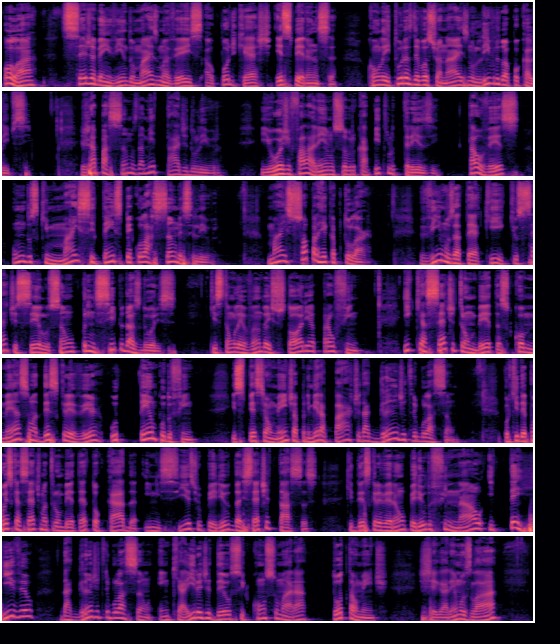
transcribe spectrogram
Olá, seja bem-vindo mais uma vez ao podcast Esperança, com leituras devocionais no livro do Apocalipse. Já passamos da metade do livro e hoje falaremos sobre o capítulo 13, talvez um dos que mais se tem especulação nesse livro. Mas só para recapitular, vimos até aqui que os sete selos são o princípio das dores, que estão levando a história para o fim e que as sete trombetas começam a descrever o tempo do fim, especialmente a primeira parte da grande tribulação. Porque depois que a sétima trombeta é tocada, inicia-se o período das sete taças, que descreverão o período final e terrível da grande tribulação, em que a ira de Deus se consumará totalmente. Chegaremos lá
